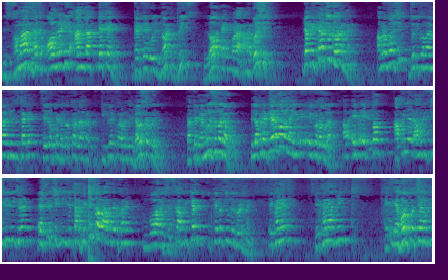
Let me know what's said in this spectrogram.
The Samaj has already undertaken that they will not law and order. আমরা বলেছি যে আপনি কেন তুলে ধরেন নাই। আমরা বলেছি, যদি কোনো এমার্জেন্সি থাকে, সেই লোকটাকে দরকার হলে আমরা ট্রিটমেন্ট করার জন্য ব্যবস্থা করি জন্য অ্যাম্বুলেন্স যাব কিন্তু আপনি কেন বলেন না এই- কথাগুলো? তো আপনি আমাদের চিঠি দিয়েছিলেন এসপি চিঠি দিয়েছে, তার ভিত্তিতে আমাদের ওখানে বলা হয়েছে। সেটা আপনি কেন কেন তুলে ধরেন নাই? এখানে এখানে আপনি অ্যাভয়েড করছেন আপনি,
